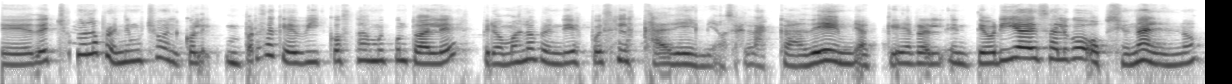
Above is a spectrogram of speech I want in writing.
Eh, de hecho, no lo aprendí mucho en el colegio. Me parece que vi cosas muy puntuales, pero más lo aprendí después en la academia. O sea, la academia, que en, teoría es algo opcional, ¿no?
